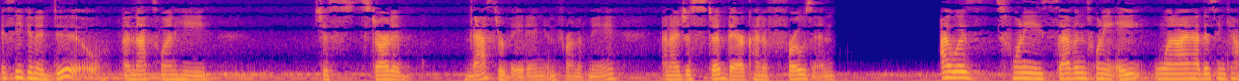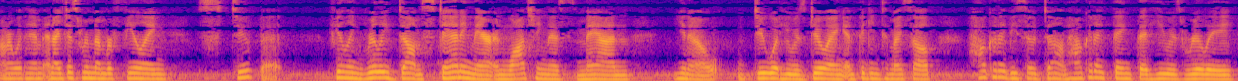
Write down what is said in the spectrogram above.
is he going to do? And that's when he just started masturbating in front of me. And I just stood there kind of frozen. I was 27, 28 when I had this encounter with him. And I just remember feeling stupid, feeling really dumb, standing there and watching this man, you know, do what he was doing and thinking to myself, how could I be so dumb? How could I think that he was really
